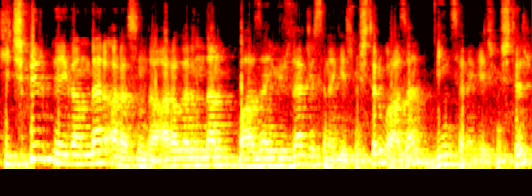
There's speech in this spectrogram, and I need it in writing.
hiçbir peygamber arasında aralarından bazen yüzlerce sene geçmiştir bazen bin sene geçmiştir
